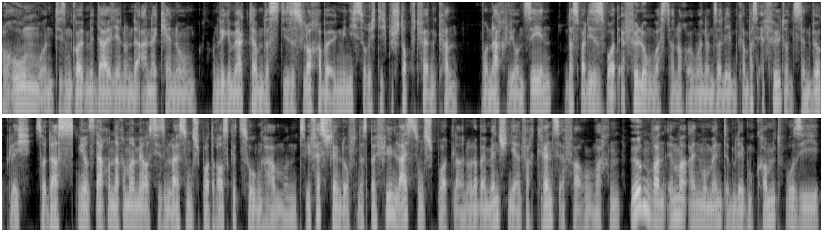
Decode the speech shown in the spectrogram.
Ruhm und diesen Goldmedaillen und der Anerkennung. Und wir gemerkt haben, dass dieses Loch aber irgendwie nicht so richtig gestopft werden kann, wonach wir uns sehen. Und das war dieses Wort Erfüllung, was dann auch irgendwann in unser Leben kam. Was erfüllt uns denn wirklich? Sodass wir uns nach und nach immer mehr aus diesem Leistungssport rausgezogen haben und wir feststellen durften, dass bei vielen Leistungssportlern oder bei Menschen, die einfach Grenzerfahrungen machen, irgendwann immer ein Moment im Leben kommt, wo sie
